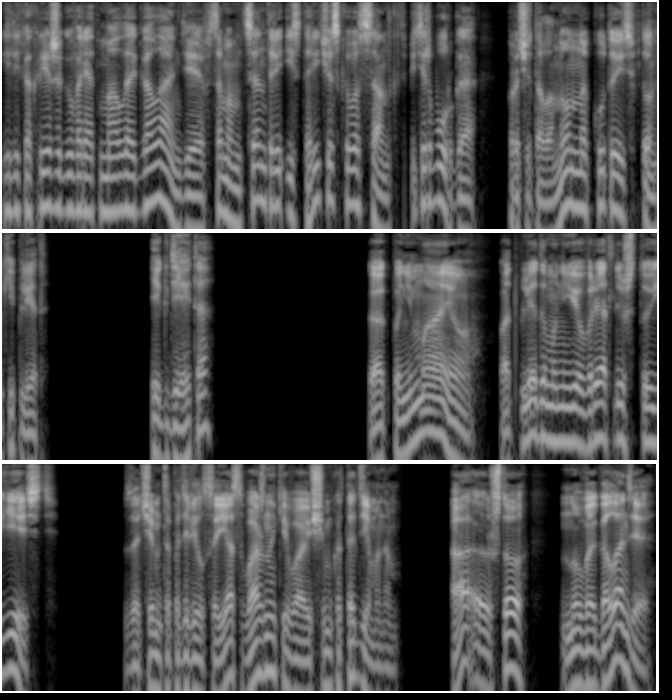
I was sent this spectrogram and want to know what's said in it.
или, как реже говорят, Малая Голландия, в самом центре исторического Санкт-Петербурга, прочитала Нонна, кутаясь в тонкий плед. «И где это?» «Как понимаю, под пледом у нее вряд ли что есть». Зачем-то поделился я с важно кивающим котодемоном. «А что, Новая Голландия?»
